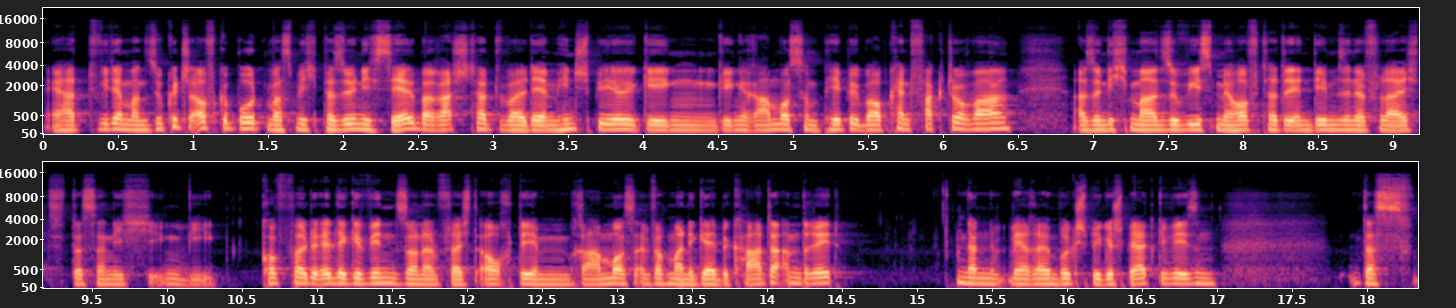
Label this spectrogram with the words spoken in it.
Er hat wieder Mandzukic aufgeboten, was mich persönlich sehr überrascht hat, weil der im Hinspiel gegen, gegen Ramos und Pepe überhaupt kein Faktor war. Also nicht mal so, wie ich es mir erhofft hatte, in dem Sinne vielleicht, dass er nicht irgendwie Kopfballduelle gewinnt, sondern vielleicht auch dem Ramos einfach mal eine gelbe Karte andreht. Und dann wäre er im Rückspiel gesperrt gewesen. Das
